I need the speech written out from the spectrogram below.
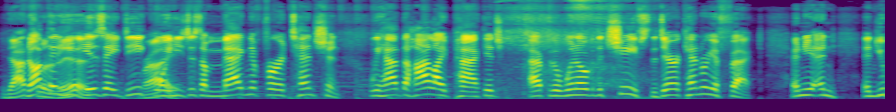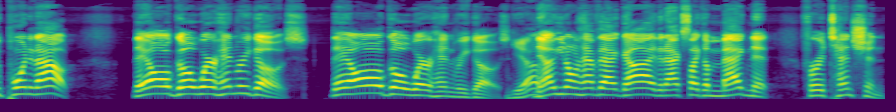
That's Not that he is. is a decoy, Right. he's just a magnet for attention. We had the highlight package after the win over the Chiefs, the Derrick Henry effect. And you and and you pointed out they all go where Henry goes. They all go where Henry goes. Yeah. Now you don't have that guy that acts like a magnet for attention.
